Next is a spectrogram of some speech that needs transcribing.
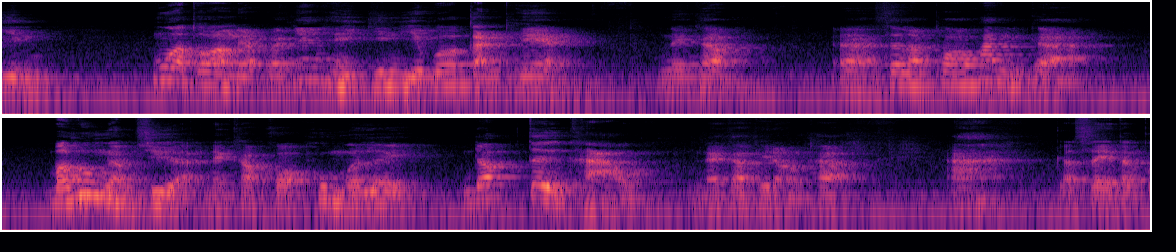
กินมั่วทองเนี่ยก็ยังให้กินอีกเพราะว่ากันแทนนะครับอ่าสำหรับพอพันธุ์กับบำรุงน้ำเชื่อนะครับขอบคุ้มมือนเลยด็อกเตอร์ข่าวนะครับพี่น้องครับอ่าเกษตรก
